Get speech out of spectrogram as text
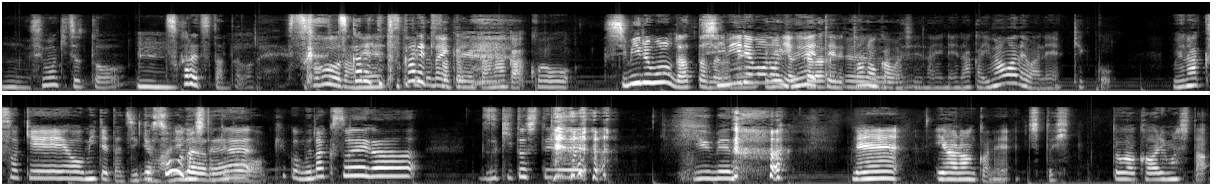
うん。うん。下木ちょっとうん疲れてたんだろうね。そうだね。疲れてた疲れてたというか、なんかこう、染みるものがあったんだろうね。染みるものに飢えてたのかもしれないね。なんか今まではね、結構、胸クソ系を見てた時期もありましたけど、ね。結構胸クソ映画好きとして 有名だ。ねえ。いや、なんかね、ちょっと人が変わりました。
